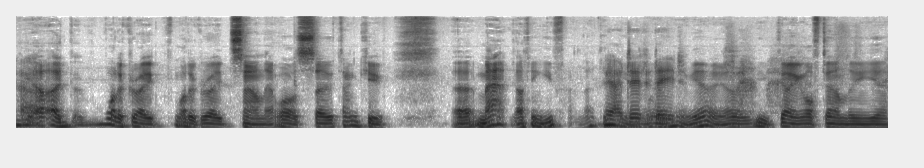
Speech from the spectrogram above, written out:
yeah, I, what a great, what a great sound that was. So thank you. Uh, Matt, I think you found that. Didn't Yeah, I you? did indeed. Yeah, yeah. You're going off down the uh,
